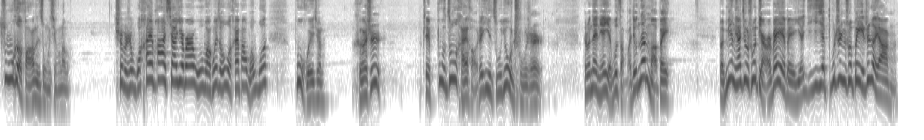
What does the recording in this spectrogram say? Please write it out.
租个房子总行了吧？是不是？我害怕下夜班我往回走，我害怕我我不回去了。可是这不租还好，这一租又出事儿。他说：“那年也不怎么就那么背，本命年就说点儿背呗，也也也不至于说背这样啊，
